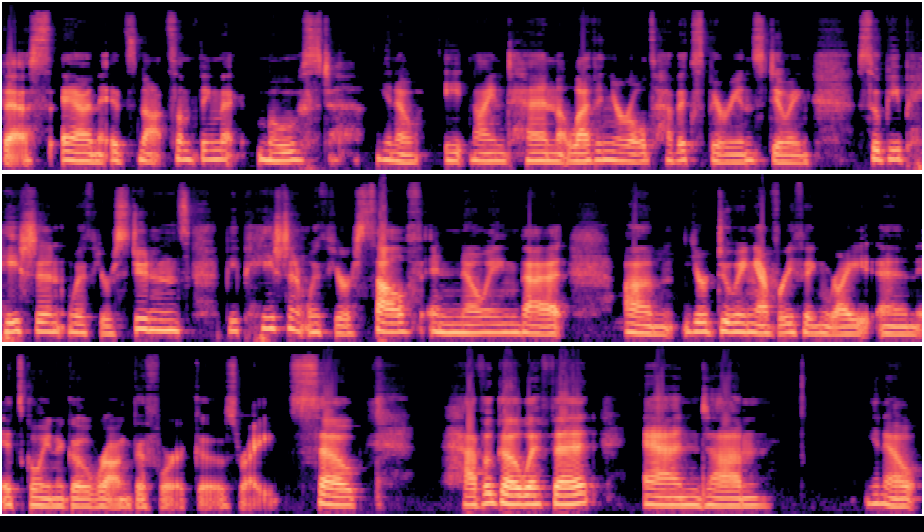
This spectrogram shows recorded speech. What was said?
this and it's not something that most you know 8 9 10 11 year olds have experience doing so be patient with your students be patient with yourself in knowing that um, you're doing everything right and it's going to go wrong before it goes right so have a go with it and um, you know,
